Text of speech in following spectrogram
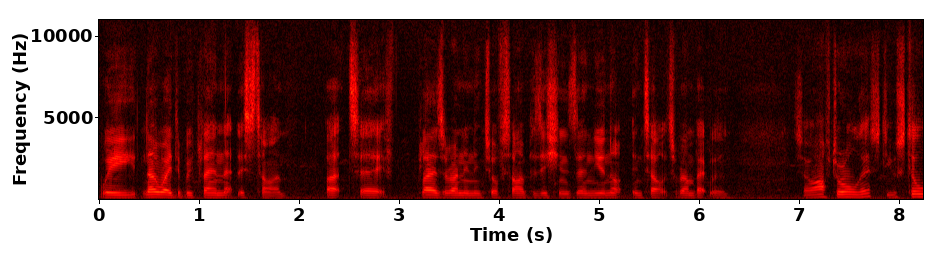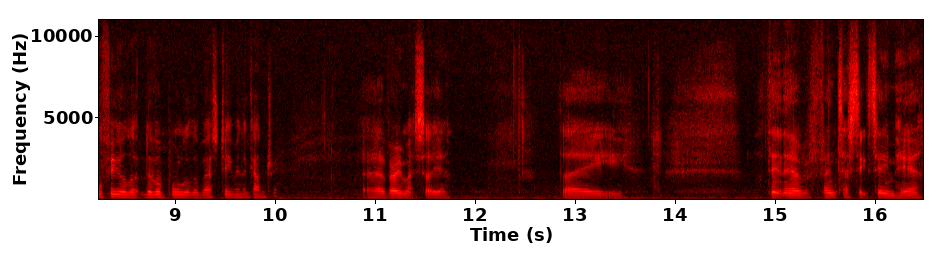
We no way did we plan that this time, but uh, if players are running into offside positions, then you're not entitled to run back with them. So after all this, do you still feel that Liverpool are the best team in the country? Uh, very much so, yeah. They, I think they're a fantastic team here.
